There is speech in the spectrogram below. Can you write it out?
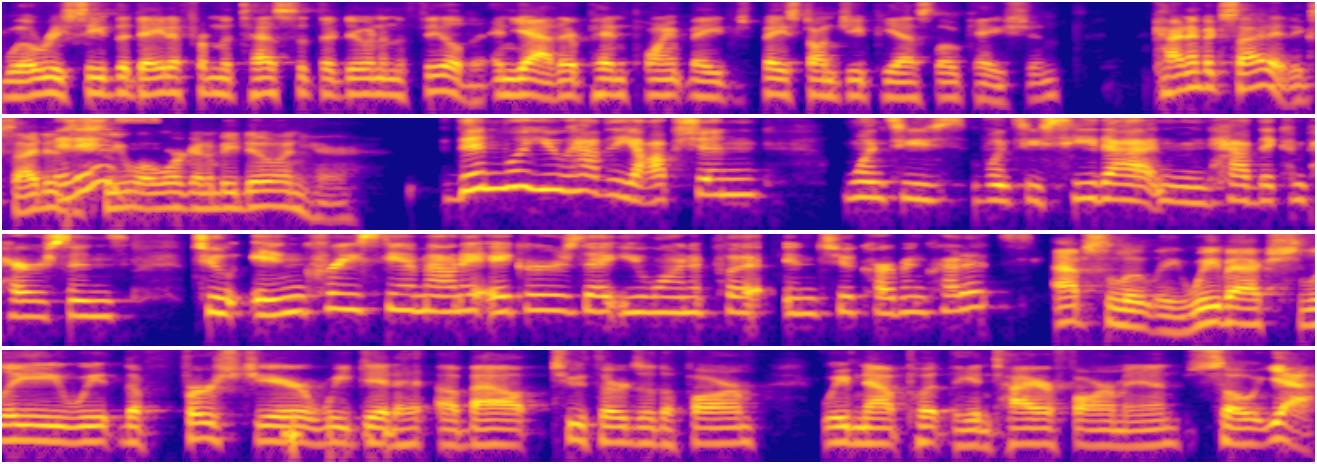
we'll receive the data from the tests that they're doing in the field. And yeah, they're pinpoint based based on GPS location kind of excited, excited it to is. see what we're going to be doing here. Then will you have the option once you once you see that and have the comparisons to increase the amount of acres that you want to put into carbon credits? Absolutely. We've actually we the first year we did about two thirds of the farm. We've now put the entire farm in. So yeah,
